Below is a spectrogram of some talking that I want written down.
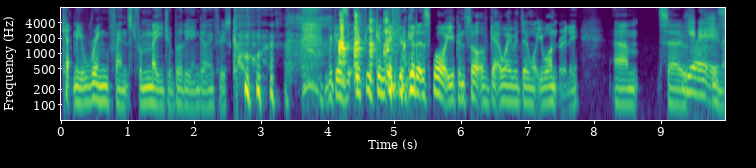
kept me ring fenced from major bullying going through school. Because if you can if you're good at sport you can sort of get away with doing what you want really. Um so you know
